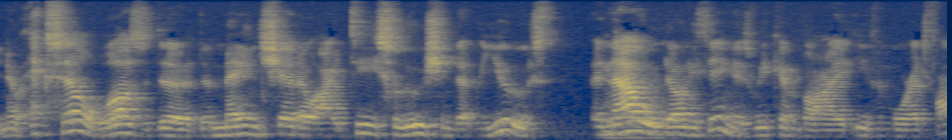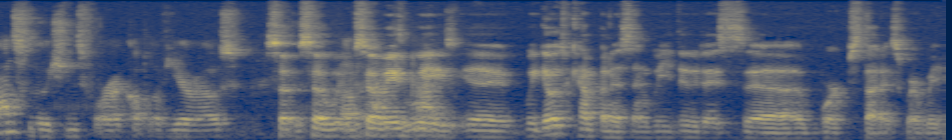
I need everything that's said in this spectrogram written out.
you know, Excel was the, the main shadow IT solution that we used and now the only thing is we can buy even more advanced solutions for a couple of euros. So so we, so we we, uh, we go to companies and we do this uh, work studies where we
